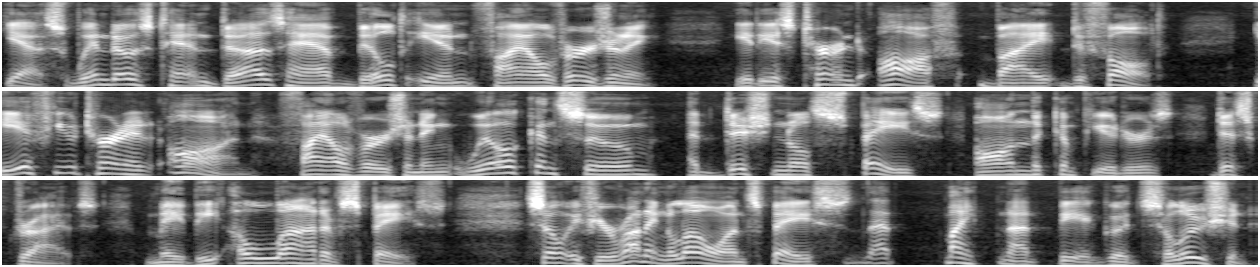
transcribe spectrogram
Yes, Windows 10 does have built in file versioning. It is turned off by default. If you turn it on, file versioning will consume additional space on the computer's disk drives, maybe a lot of space. So if you're running low on space, that might not be a good solution.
